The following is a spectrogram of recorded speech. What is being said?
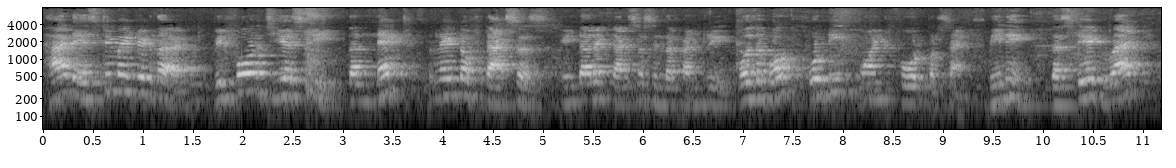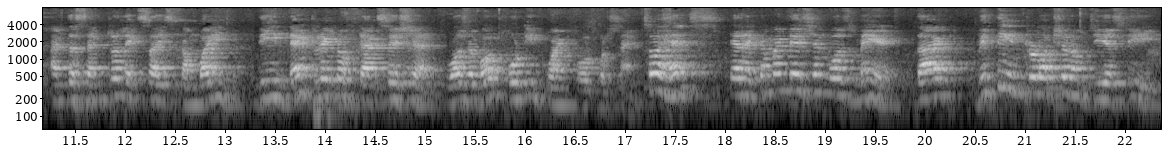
had estimated that before GST, the net rate of taxes, indirect taxes in the country was about 14.4%, meaning the state VAT and the central excise combined, the net rate of taxation was about 14.4%. So hence, a recommendation was made that with the introduction of GST,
